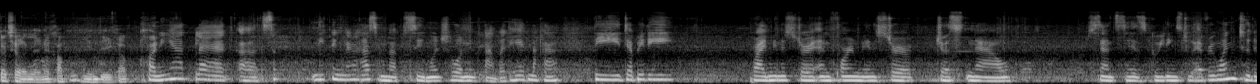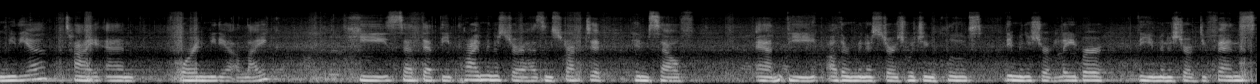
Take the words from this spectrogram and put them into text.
ก็เชิญเลยนะครับ ยินดีครับ ขออนุญาตแปลเอ่อสักนิดนึงนะคะสำหรับสื่อมวลชนต่างประเทศนะคะ The Deputy Prime Minister and Foreign Minister just now sends his greetings to everyone, to the media, Thai and foreign media alike. He said that the Prime Minister has instructed himself and the other ministers, which includes the Minister of Labor, the Minister of Defense,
